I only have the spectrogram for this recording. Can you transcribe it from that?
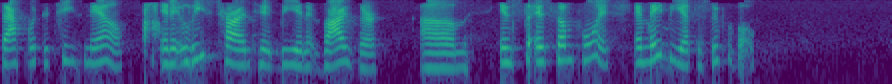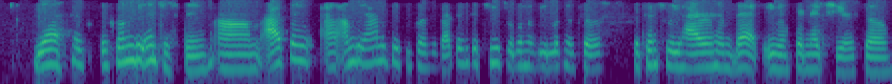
back with the Chiefs now, and at least trying to be an advisor um, in, at some point, and maybe at the Super Bowl. Yeah, it's, it's going to be interesting. Um, I think I'm be honest with you, Princess. I think the Chiefs are going to be looking to potentially hire him back even for next year. So,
